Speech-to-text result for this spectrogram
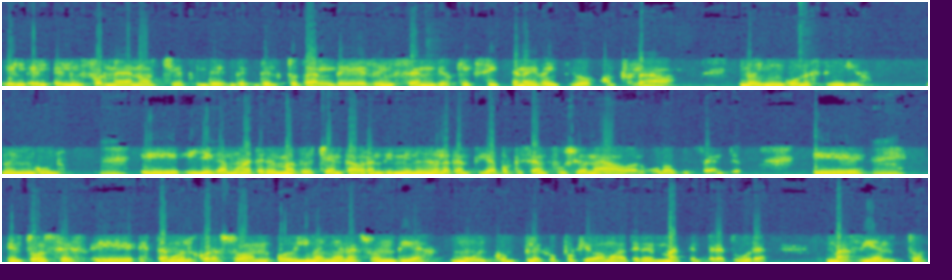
el, el, informe de anoche, del total de, incendios que existen, hay 22 controlados, no hay ninguno extinguido, no hay ninguno. Mm. Eh, y llegamos a tener más de 80, ahora han disminuido la cantidad porque se han fusionado algunos incendios. Eh, mm. Entonces, eh, estamos en el corazón, hoy y mañana son días muy complejos porque vamos a tener más temperatura, más viento,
